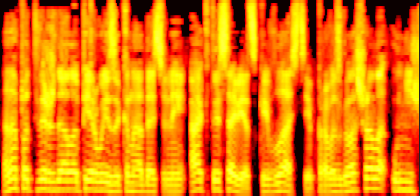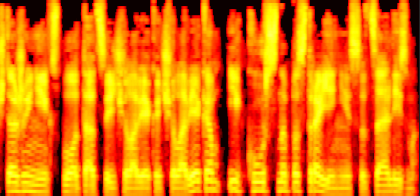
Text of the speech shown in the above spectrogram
Она подтверждала первые законодательные акты советской власти, провозглашала уничтожение эксплуатации человека человеком и курс на построение социализма.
